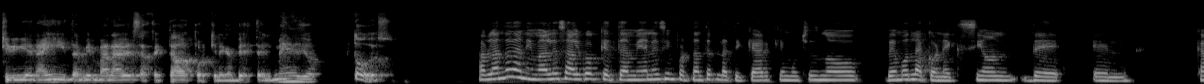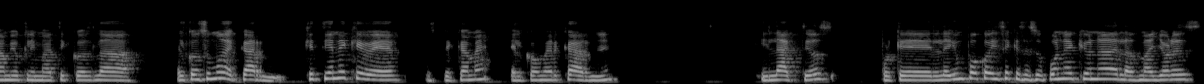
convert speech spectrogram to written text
que viven ahí también van a verse afectados porque le cambiaste el medio, todo eso. Hablando de animales, algo que también es importante platicar, que muchos no vemos la conexión del el cambio climático, es la, el consumo de carne. ¿Qué tiene que ver, explícame, el comer carne y lácteos, porque leí un poco, dice que se supone que una de las mayores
